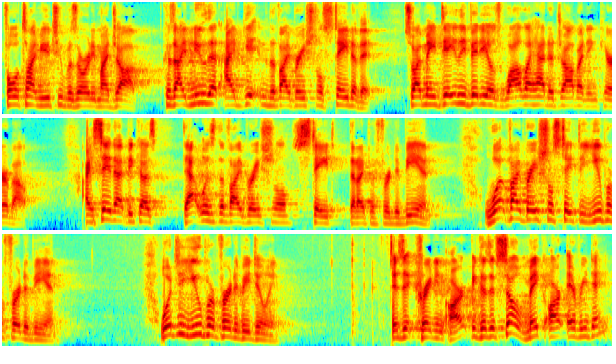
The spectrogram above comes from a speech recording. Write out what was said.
full time YouTube was already my job because I knew that I'd get into the vibrational state of it. So I made daily videos while I had a job I didn't care about. I say that because that was the vibrational state that I preferred to be in. What vibrational state do you prefer to be in? What do you prefer to be doing? Is it creating art? Because if so, make art every day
